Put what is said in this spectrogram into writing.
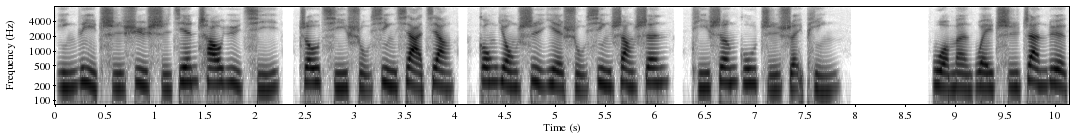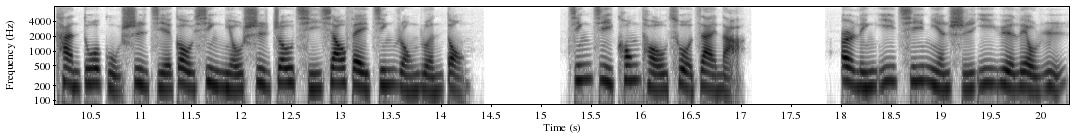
盈利持续时间超预期，周期属性下降，公用事业属性上升，提升估值水平。我们维持战略看多股市结构性牛市周期，消费金融轮动，经济空头错在哪？二零一七年十一月六日，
